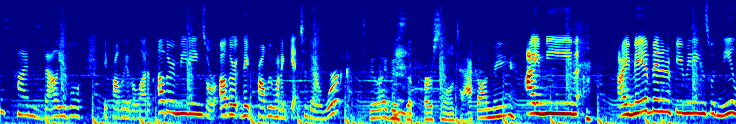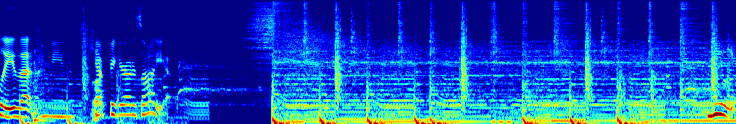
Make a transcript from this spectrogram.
everyone's time is valuable. They probably have a lot of other meetings or other, they probably want to get to their work. I feel like this is a personal attack on me. I mean, I may have been in a few meetings with Neely that, I mean, can't figure out his audio. Neely,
